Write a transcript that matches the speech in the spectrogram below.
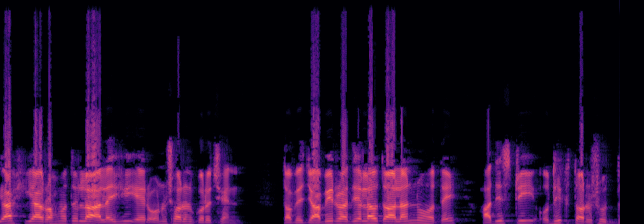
ইয়াহিয়া রহমতুল্লাহ আলহী এর অনুসরণ করেছেন। তবে জাবির রদিয়াল্লাহ তাল্লাহ্ন হতে হাদিসটি অধিকতর শুদ্ধ।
